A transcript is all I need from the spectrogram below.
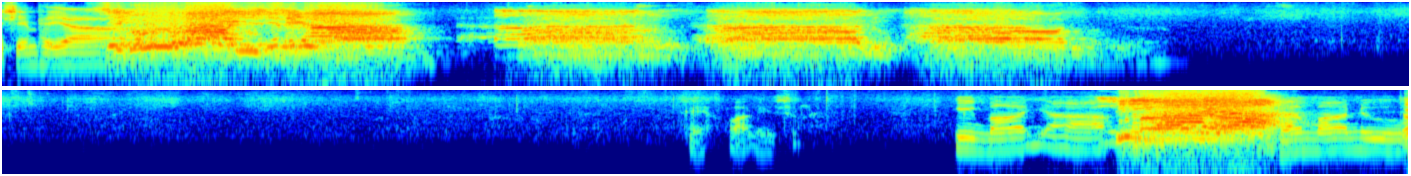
အရှင်ဖရာရှိခိုးပါ၏ရှင်ဗျာကဲဟောလေးဆို ဣမာယ ဣမာယ ဓမ္မာနု ဓ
